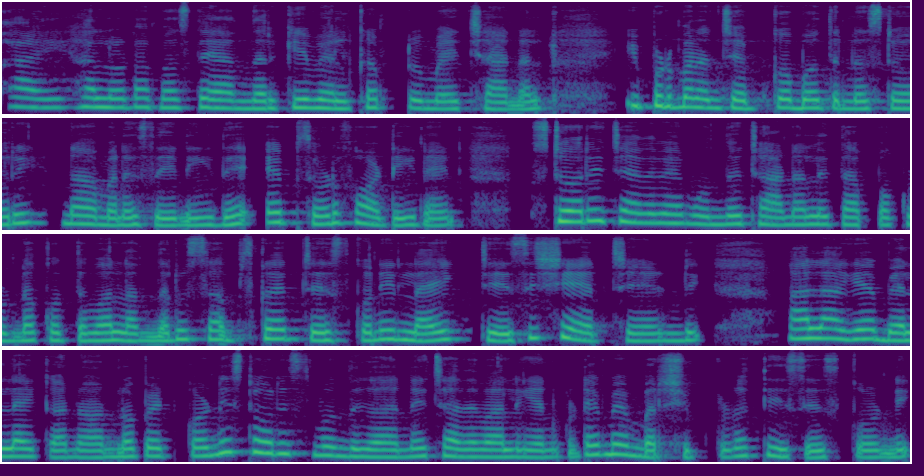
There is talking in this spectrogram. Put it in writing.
హాయ్ హలో నమస్తే అందరికీ. Welcome to my channel. ఇప్పుడు మనం చెప్పుకోబోతున్న స్టోరీ నా మనసేని ఇదే ఎపిసోడ్ ఫార్టీ నైన్. స్టోరీ చదివే ముందు ఛానల్ని తప్పకుండా కొత్త వాళ్ళందరూ సబ్స్క్రైబ్ చేసుకొని లైక్ చేసి షేర్ చేయండి. అలాగే బెల్ ఐకాన్ ఆన్లో పెట్టుకోండి. స్టోరీస్ ముందుగానే చదవాలి అనుకుంటే మెంబర్షిప్ కూడా తీసేసుకోండి.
